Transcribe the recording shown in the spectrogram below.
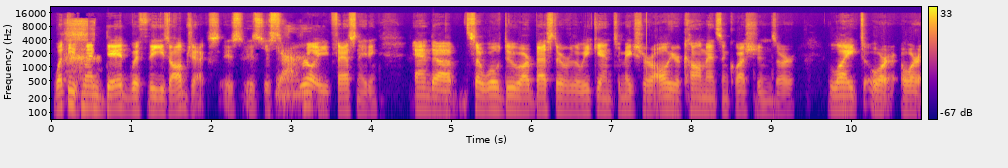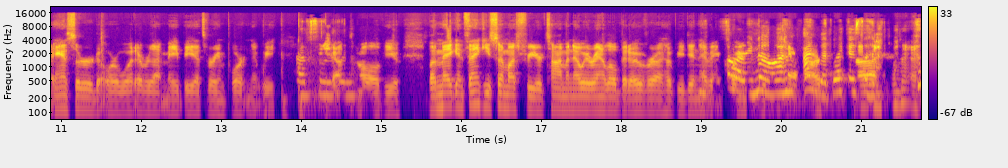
what these men did with these objects is is just yeah. really fascinating. And uh, so we'll do our best over the weekend to make sure all your comments and questions are liked or or answered or whatever that may be. It's very important that we Absolutely. shout to all of you. But Megan, thank you so much for your time. I know we ran a little bit over. I hope you didn't have any. Sorry, no, I'm, I'm good. Like I said, uh,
